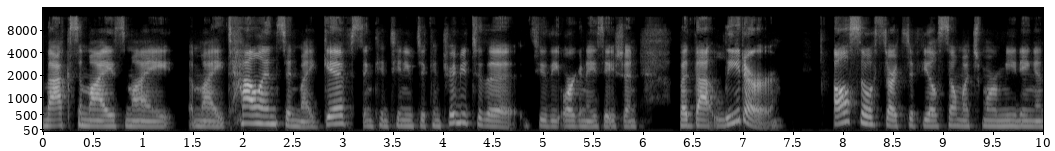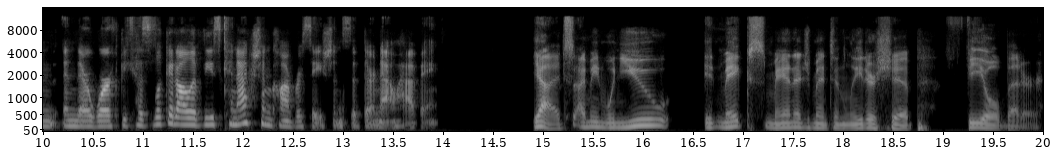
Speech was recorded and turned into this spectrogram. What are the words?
maximize my my talents and my gifts and continue to contribute to the to the organization. But that leader also starts to feel so much more meaning in, in their work because look at all of these connection conversations that they're now having. Yeah, it's I mean when you it makes management and leadership feel better.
